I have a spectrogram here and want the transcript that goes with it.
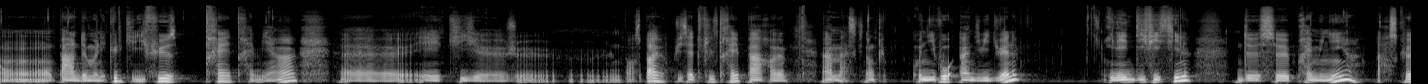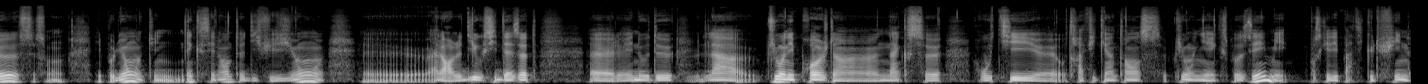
on, on parle de molécules qui diffusent très très bien euh, et qui, euh, je, je ne pense pas, puissent être filtrées par euh, un masque. Donc au niveau individuel, il est difficile de se prémunir parce que ce sont, les polluants ont une excellente diffusion. Euh, alors le dioxyde d'azote Euh, le NO2, là, plus on est proche d'un axe routier euh, au trafic intense, plus on y est exposé, mais pour ce qui est des particules fines,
